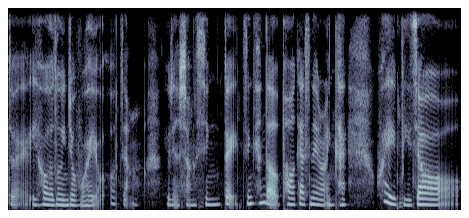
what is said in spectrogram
对，以后的录音就不会有了，这样有点伤心。对，今天的 podcast 内容应该会比较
